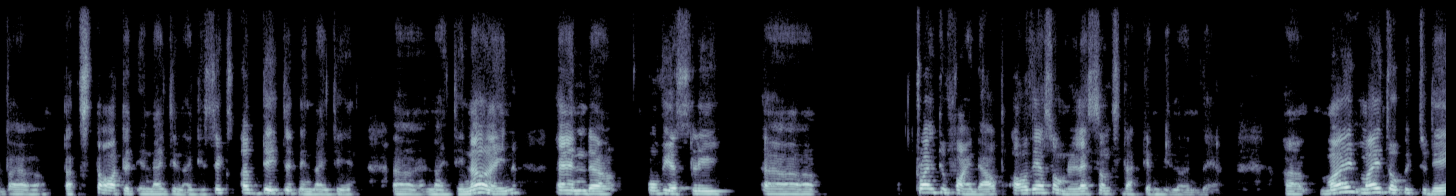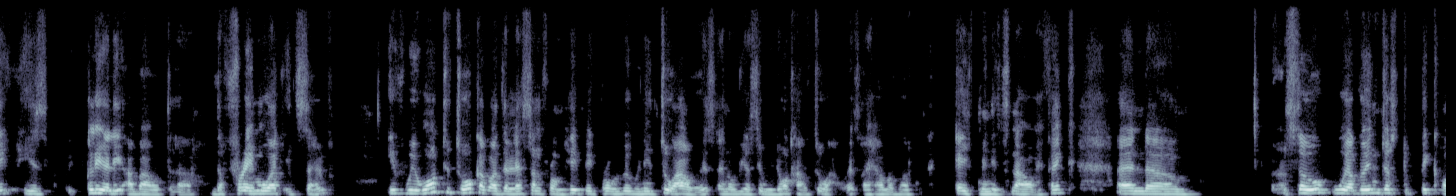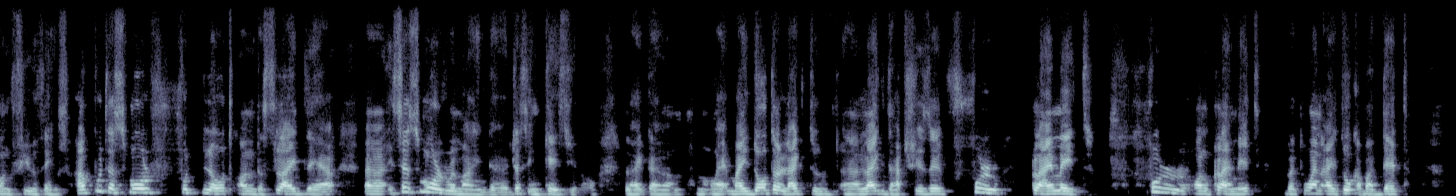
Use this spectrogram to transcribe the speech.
that started in 1996, updated in 1999, uh, and uh, obviously try to find out, are there some lessons that can be learned there? Uh, my, my topic today is clearly about uh, the framework itself. If we want to talk about the lesson from HIPC, probably we need two hours, and obviously we don't have two hours. I have about eight minutes now, I think. And um, so we are going just to pick on a few things. I'll put a small footnote on the slide there. Uh, it's a small reminder, just in case, you know, like um, my, my daughter like to uh, like that. She's a full climate, full on climate, but when I talk about debt,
